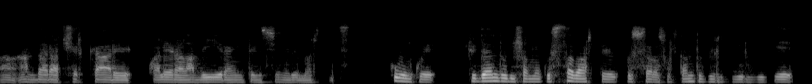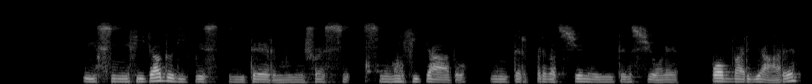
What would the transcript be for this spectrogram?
a andare a cercare qual era la vera intenzione dell'artista. Comunque, chiudendo diciamo questa parte, questo era soltanto per dirvi che il significato di questi termini, cioè si- significato, interpretazione e intenzione, può variare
